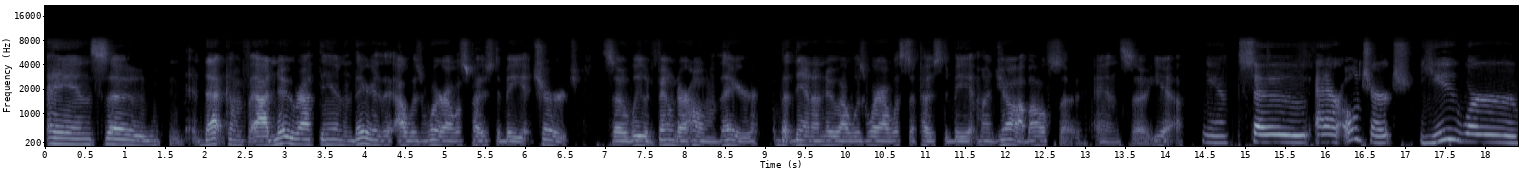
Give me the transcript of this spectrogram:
And so that conf- I knew right then and there that I was where I was supposed to be at church. So we had found our home there. But then I knew I was where I was supposed to be at my job also. And so, yeah. Yeah. So at our old church, you were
